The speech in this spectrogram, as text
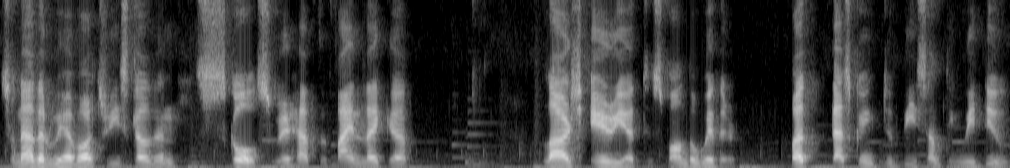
So now that we have our three skeleton skulls, we have to find like a large area to spawn the wither but that's going to be something we do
